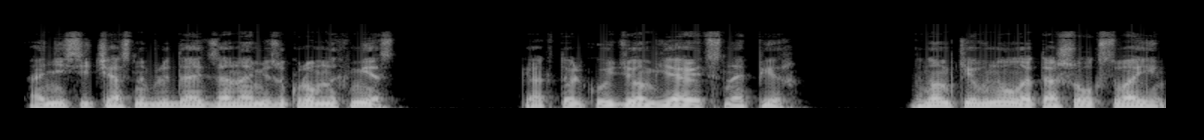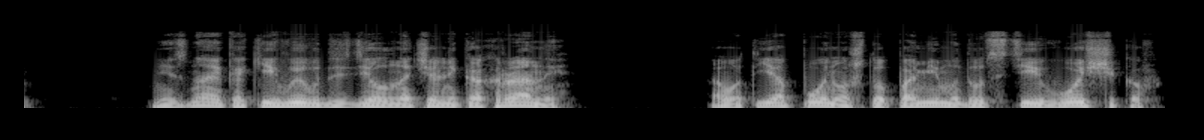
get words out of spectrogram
Они сейчас наблюдают за нами из укромных мест. Как только уйдем, явится на пир. Гном кивнул и отошел к своим. Не знаю, какие выводы сделал начальник охраны, а вот я понял, что помимо двадцати возчиков,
